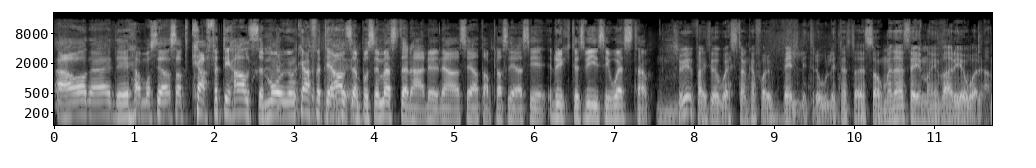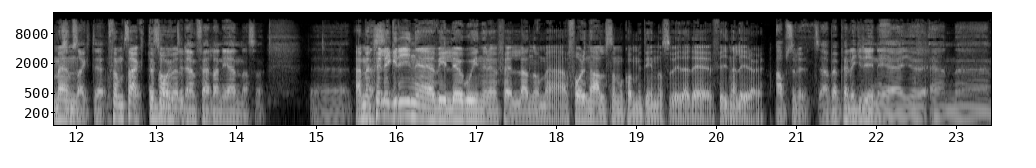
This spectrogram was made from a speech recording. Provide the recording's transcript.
Ja, nej, det, han måste ha satt kaffet i halsen, morgonkaffet i halsen på semestern här nu när han säger att han placerar sig ryktesvis i West Ham. Jag tror faktiskt att West Ham kan få det väldigt roligt nästa säsong, men det här säger man ju varje år. men som sagt, det- som sagt, Det det går väl... inte i den fällan igen alltså. Eh, Ja, men näst- Pellegrini är villig att gå in i den fällan och med Fornal som har kommit in och så vidare. Det är fina lirare. Absolut, ja, men Pellegrini är ju en, eh,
